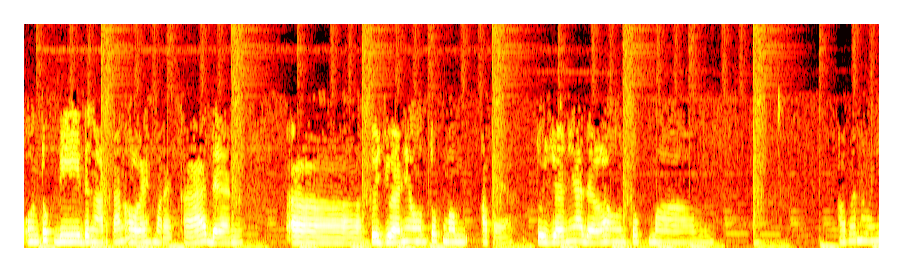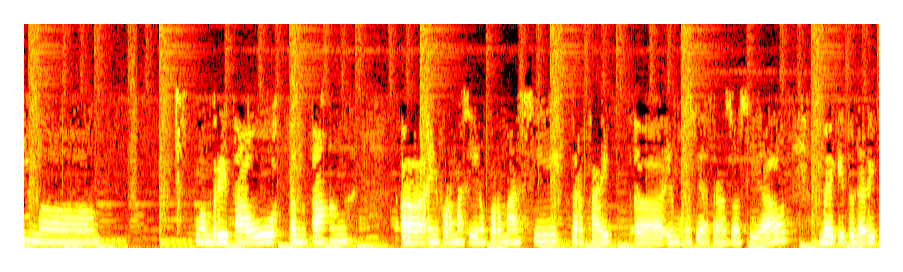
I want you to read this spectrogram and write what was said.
untuk didengarkan oleh mereka dan uh, tujuannya untuk mem, apa ya tujuannya adalah untuk mem, apa namanya mem, memberitahu tentang informasi-informasi uh, terkait uh, ilmu kesejahteraan sosial, baik itu dari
